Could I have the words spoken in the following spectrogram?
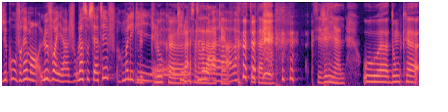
donc vraiment le voyage و l'associatif هما اللي كي بدلوك راسا على عقب totalement c'est génial و donc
